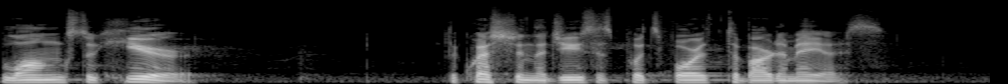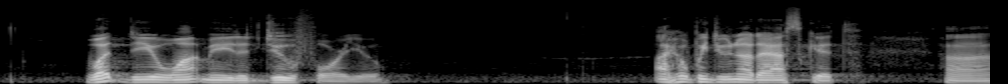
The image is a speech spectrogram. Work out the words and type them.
longs to hear the question that Jesus puts forth to Bartimaeus What do you want me to do for you? I hope we do not ask it uh,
